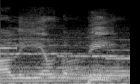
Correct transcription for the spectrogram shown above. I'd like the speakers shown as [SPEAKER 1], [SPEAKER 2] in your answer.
[SPEAKER 1] Marley on the beat.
